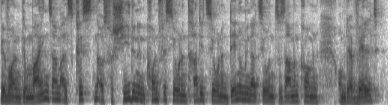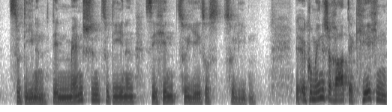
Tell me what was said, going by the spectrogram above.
wir wollen gemeinsam als Christen aus verschiedenen Konfessionen, Traditionen, Denominationen zusammenkommen, um der Welt zu dienen, den Menschen zu dienen, sie hin zu Jesus zu lieben. Der Ökumenische Rat der Kirchen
